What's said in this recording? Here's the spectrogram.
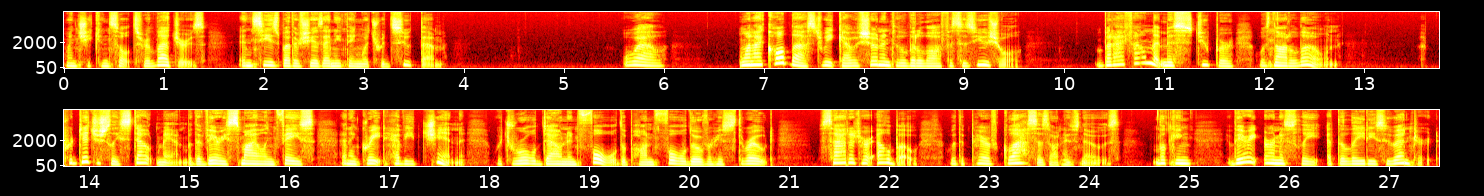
when she consults her ledgers and sees whether she has anything which would suit them. Well, when I called last week, I was shown into the little office as usual. But I found that Miss Stoper was not alone. Prodigiously stout man with a very smiling face and a great heavy chin, which rolled down in fold upon fold over his throat, sat at her elbow with a pair of glasses on his nose, looking very earnestly at the ladies who entered.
